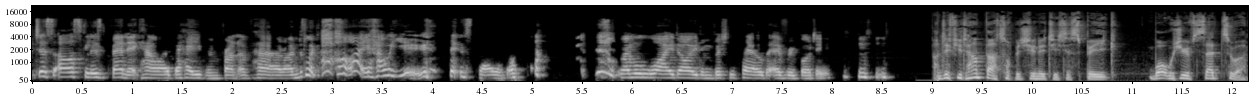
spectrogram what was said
just ask Liz Bennick how I behave in front of her. I'm just like, hi, how are you? It's terrible. I'm all wide eyed and bushy tailed at everybody. and if you'd had that opportunity to speak, what would you have said to her?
